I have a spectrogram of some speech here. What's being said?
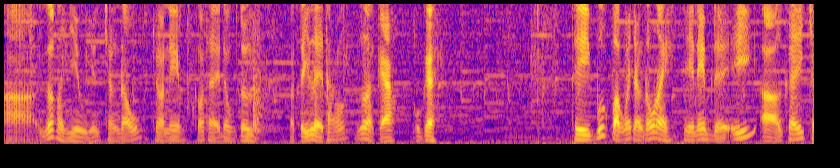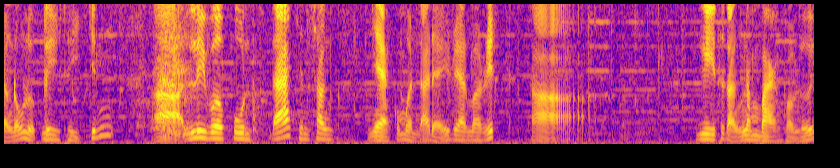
à, rất là nhiều những trận đấu cho anh em có thể đầu tư và tỷ lệ thắng rất là cao ok? Thì bước vào cái trận đấu này thì anh em để ý ở cái trận đấu lượt đi thì chính à, Liverpool đá trên sân nhà của mình đã để Real Madrid à, ghi tới tận 5 bàn vào lưới.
